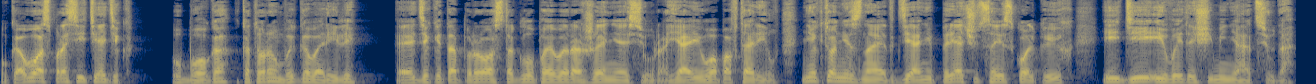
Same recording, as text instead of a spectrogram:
«У кого спросить, Эдик?» «У Бога, о котором вы говорили». «Эдик, это просто глупое выражение, Сюра. Я его повторил. Никто не знает, где они прячутся и сколько их. Иди и вытащи меня отсюда».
